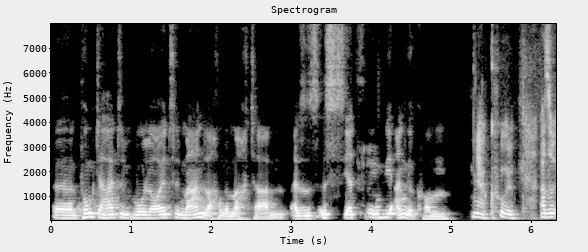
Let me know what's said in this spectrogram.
äh, Punkte hatten, wo Leute Mahnwachen gemacht haben. Also es ist jetzt irgendwie angekommen. Ja, cool. Also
